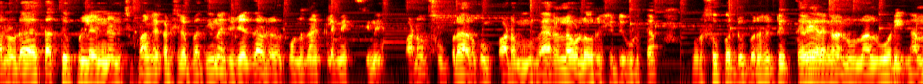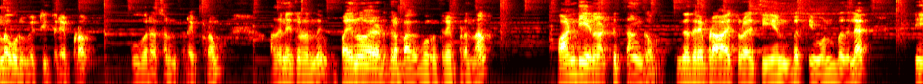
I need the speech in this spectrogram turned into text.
தன்னோட தத்து பிள்ளைன்னு நினச்சிப்பாங்க. கடைசியில் பார்த்தீங்கன்னா ஜுஜாதாவோட பொண்ணு தான் கிளைமேக்ஸ்னு படம் சூப்பராக இருக்கும். படம் வேறு லெவலில் ஒரு ஹிட்டு கொடுத்த ஒரு சூப்பர் டூப்பர் ஹிட்டு திரையரங்கில் நூறு நாள் ஓடி நல்ல ஒரு வெற்றி திரைப்படம் பூவரசன் திரைப்படம். அதனைத் தொடர்ந்து பதினோராவது இடத்துல பார்க்க போகிற திரைப்படம் தான் பாண்டிய நாட்டு தங்கம். இந்த திரைப்படம் ஆயிரத்தி தொள்ளாயிரத்தி எண்பத்தி ஒன்பதில் டி.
